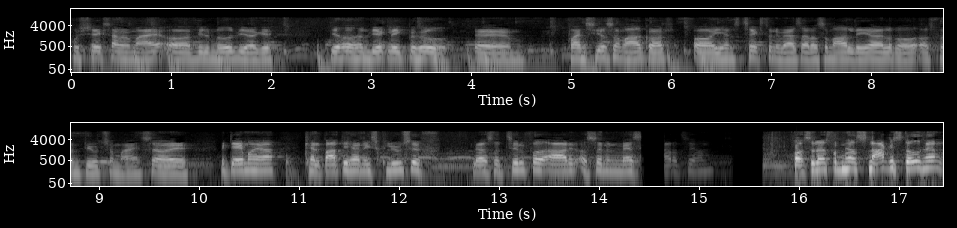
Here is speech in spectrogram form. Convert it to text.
projekt sammen med mig og ville medvirke. Det havde han virkelig ikke behøvet. Øh, for han siger så meget godt, og i hans tekstunivers er der så meget lære allerede, også for en dude som mig. Så øh, mine damer og herrer, kald bare det her en exclusive. Lad os få tilføjet Artit og sende en masse arter til ham. Og så lad os få den her snak et sted hen.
